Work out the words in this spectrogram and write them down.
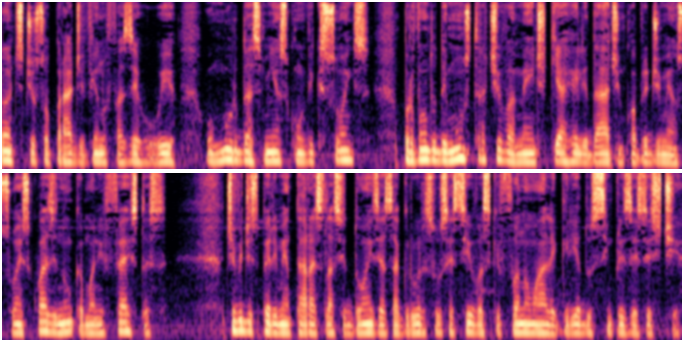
antes de o soprar divino fazer ruir o muro das minhas convicções, provando demonstrativamente que a realidade encobre dimensões quase nunca manifestas, tive de experimentar as lassidões e as agruras sucessivas que fanam a alegria do simples existir.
